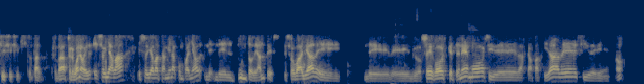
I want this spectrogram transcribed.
Sí, sí, sí, total, Pero bueno, eso ya va, eso ya va también acompañado del punto de antes. Eso va ya de, de, los egos que tenemos y de las capacidades y de, ¿no?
